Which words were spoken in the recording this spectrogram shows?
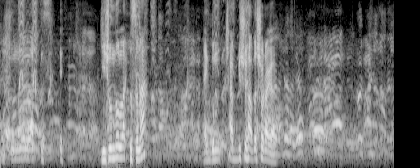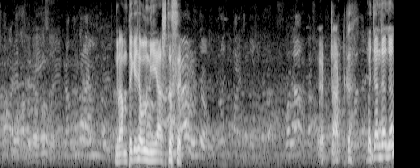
কি সুন্দর লাগতেছে। কি সুন্দর লাগতেছে না? একদম ছাব্বিশশো সাতাশশো টাকা। গ্রাম থেকে সব নিয়ে আসতেছে। টাটকা। যান যান যান।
